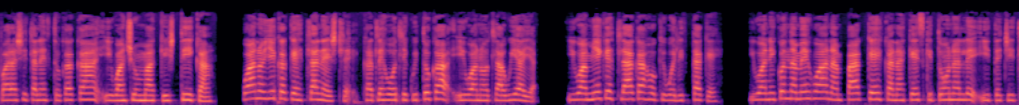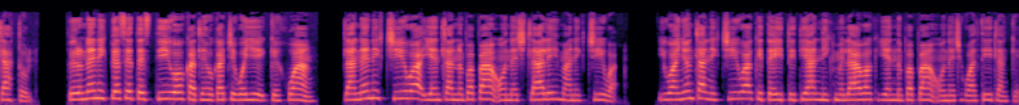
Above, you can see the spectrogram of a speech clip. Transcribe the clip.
para xitlaneltokakan iwan xomakixtikan. Juan oyeka keh tlanextle, katleh otlikuitoka iwan otlawiaya, iwan miekeh tlakah okiuelitakeh. Iwan ikon namejuan anpakeh kanah keski tonale itech. Pero neh nikpia se testigo katleh okachi ke Juan, Tlan neh nikchiwa yen tlan nopapan onechtlalih ma nikchiwa. Iwan yon tlan nikchiwa kiteititia nikmelawak yen nopapan onechwaltitlanke.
